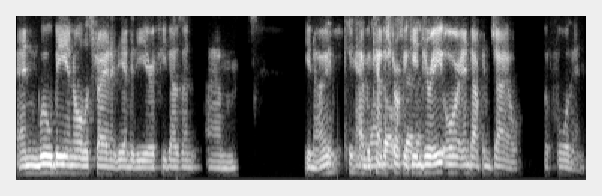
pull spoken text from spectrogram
and will be an All Australian at the end of the year if he doesn't, um, you know, Kick have a him on goal catastrophic seven. injury or end up in jail before then.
